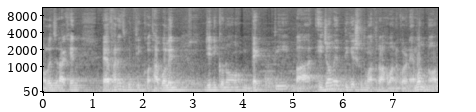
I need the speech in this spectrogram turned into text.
নলেজ রাখেন। রেফারেন্স ভিত্তিক কথা বলেন, যিনি কোনো ব্যক্তি বা ইজমের দিকে শুধুমাত্র আহ্বান করেন এমন নন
